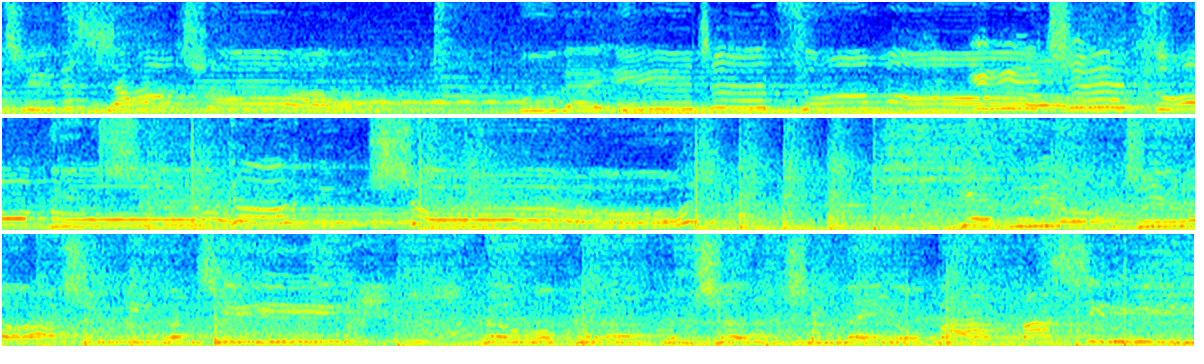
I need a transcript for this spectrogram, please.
没有出息的小丑，不该一直做梦，一直做梦你是个英雄。叶子又坠落，生命换季，可我昏昏沉沉，没有办法醒。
